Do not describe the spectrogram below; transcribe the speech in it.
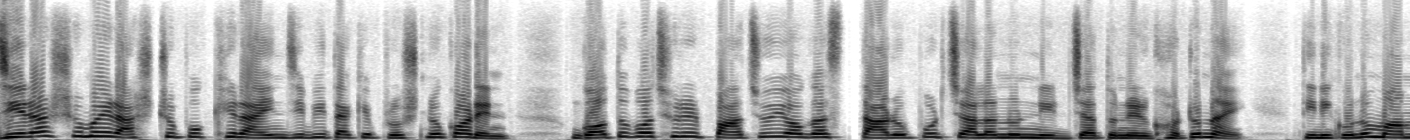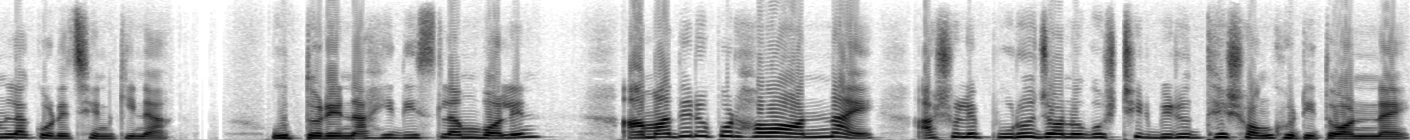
জেরার সময় রাষ্ট্রপক্ষের আইনজীবী তাকে প্রশ্ন করেন, গত বছরের পাঁচই অগাস্ট তার ওপর চালানোর নির্যাতনের ঘটনায় তিনি কোনো মামলা করেছেন কিনা উত্তরে নাহিদ ইসলাম বলেন, আমাদের ওপর হওয়া অন্যায় আসলে পুরো জনগোষ্ঠীর বিরুদ্ধে সংঘটিত অন্যায়।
